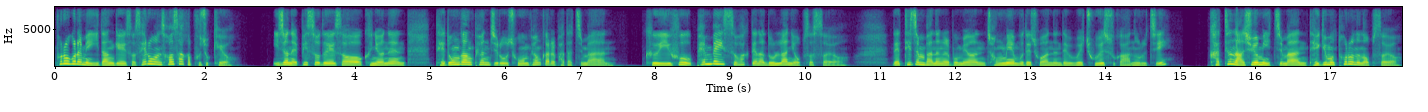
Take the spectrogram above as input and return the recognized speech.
프로그램의 2단계에서 새로운 서사가 부족해요. 이전 에피소드에서 그녀는 대동강 편지로 좋은 평가를 받았지만 그 이후 팬베이스 확대나 논란이 없었어요. 네티즌 반응을 보면 정미의 무대 좋았는데 왜 조회수가 안 오르지? 같은 아쉬움이 있지만 대규모 토론은 없어요.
